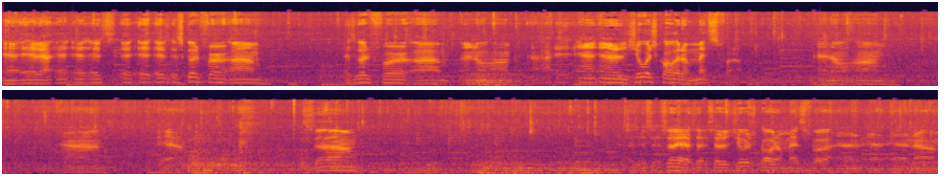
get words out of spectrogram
And it, uh, it, it, it's it, it, it's good for um, it's good for um, you know um, and, and the Jewish call it a mitzvah. You know um, uh, yeah. So. So, so yeah, so, so the Jewish call it a mitzvah, and and, and um,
